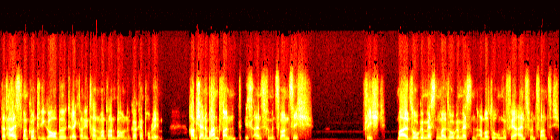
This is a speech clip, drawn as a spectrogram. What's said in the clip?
Das heißt, man konnte die Gaube direkt an die Trennwand dran bauen, gar kein Problem. Habe ich eine Brandwand, ist 1,25 Pflicht. Mal so gemessen, mal so gemessen, aber so ungefähr 1,25.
